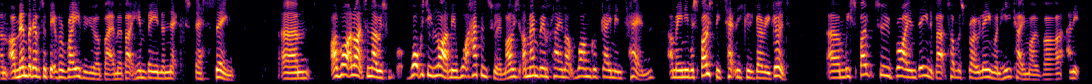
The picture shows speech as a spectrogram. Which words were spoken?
Um, I remember there was a bit of a rave review about him, about him being the next best thing. Um, I, what I'd like to know is what was he like? I mean, what happened to him? I, was, I remember him playing like one good game in 10. I mean, he was supposed to be technically very good. Um, we spoke to Brian Deane about Thomas Brolin when he came over, and it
